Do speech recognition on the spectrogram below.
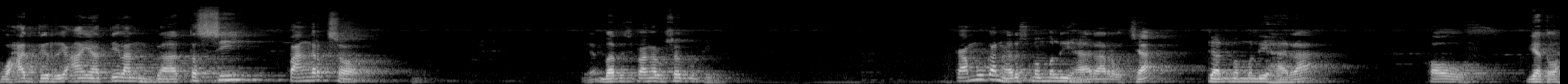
wa hadir riayati lan batesi pangreksa ya batesi pangreksa kuwi kamu kan harus memelihara rojak dan memelihara khauf. Ya toh.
